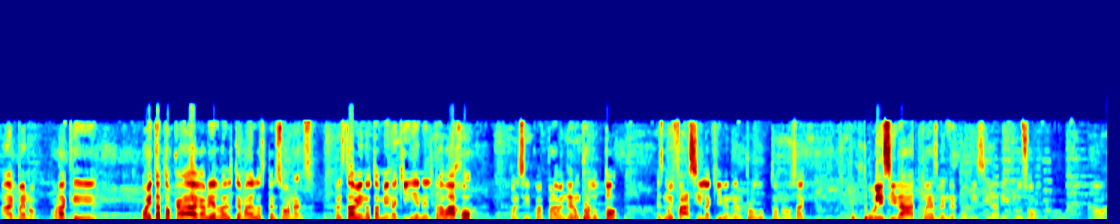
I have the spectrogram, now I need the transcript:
Ah, bueno, ahora que. Ahorita toca Gabriel lo del tema de las personas. Pero estaba viendo también aquí en el trabajo. Por decir, para vender un producto. Es muy fácil aquí vender un producto, ¿no? O sea, publicidad. Puedes vender publicidad incluso. ¿No?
